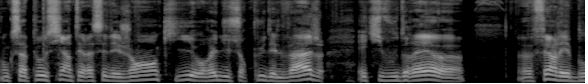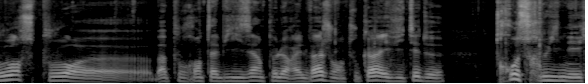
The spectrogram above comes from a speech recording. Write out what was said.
Donc ça peut aussi intéresser des gens qui auraient du surplus d'élevage et qui voudraient faire les bourses bah, pour rentabiliser un peu leur élevage ou en tout cas éviter de trop se ruiner.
